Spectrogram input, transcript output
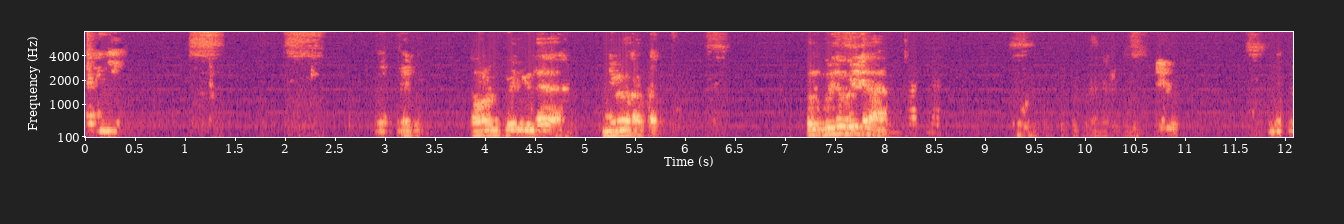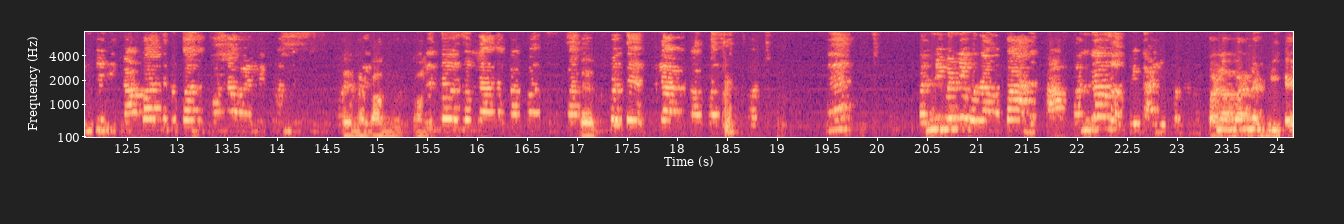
இறங்கி. இனிமே வரக்கூடாது. நீ அந்த பொண்ணை வெளிக்கு வந்து எந்த விதம் இல்லாத குடும்பத்தை? பண்ணி பண்ணி விடுறாங்கப்பா. அந்த கா- பண்றவங்கள அப்படியே காலி பண்ணணும். பண்ண பண்ண இப்படி கை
